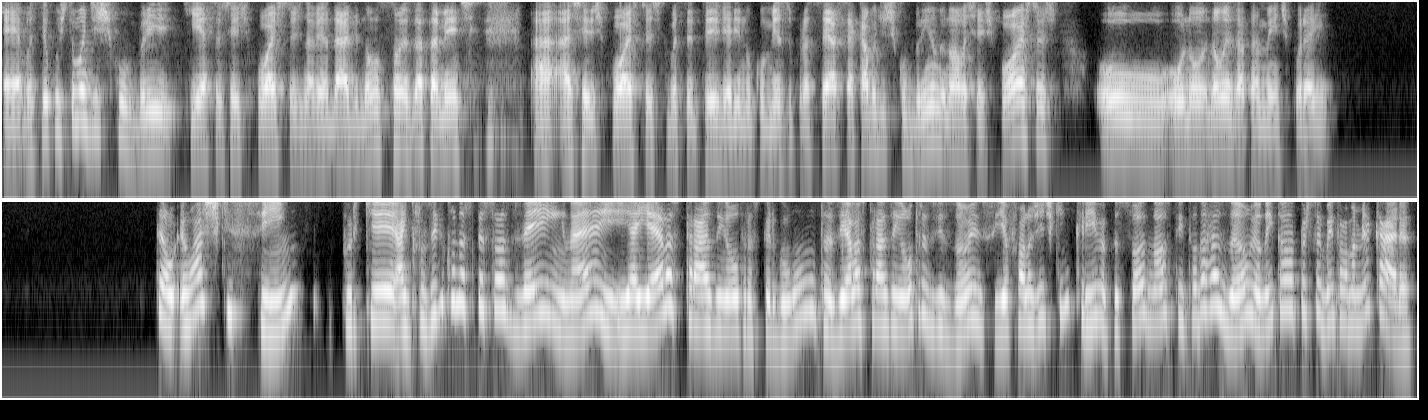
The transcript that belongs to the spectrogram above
é, você costuma descobrir que essas respostas, na verdade, não são exatamente a, as respostas que você teve ali no começo do processo? Você acaba descobrindo novas respostas ou, ou não, não exatamente por aí? Então, eu acho que sim, porque, ah, inclusive, quando as pessoas vêm, né, e, e, aí elas trazem outras perguntas e elas trazem outras visões, e eu falo, gente, que incrível, a pessoa, nossa, tem toda razão, eu nem estava percebendo, estava na minha cara.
